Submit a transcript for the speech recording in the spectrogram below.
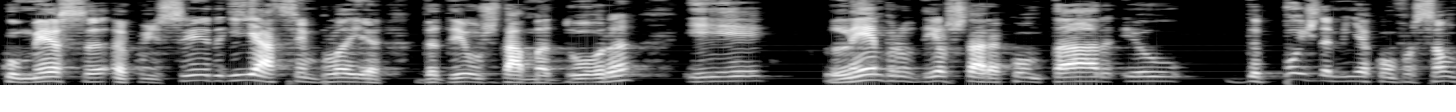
começa a conhecer e a Assembleia de Deus da Amadora e lembro dele estar a contar, eu, depois da minha conversão,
